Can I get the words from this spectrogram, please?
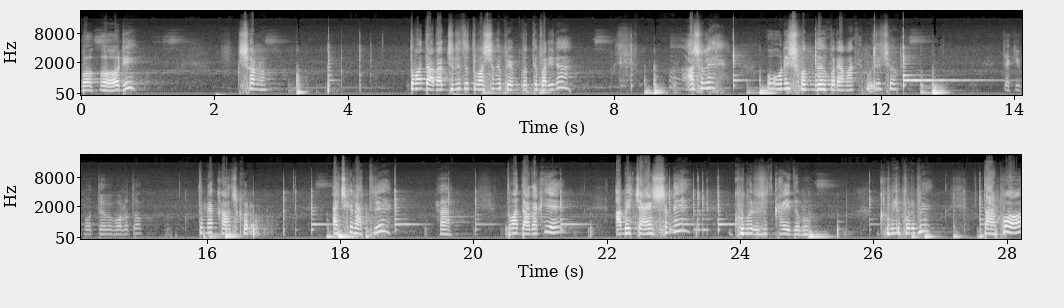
বহরি। শোনো, তোমার দাদার জন্য তো তোমার সঙ্গে প্রেম করতে পারি না। আসলে উনি সন্দেহ করে আমাকে, বুঝেছ? তা কি করতে হবে বলো তো? তুমি এক কাজ করো। আজকে রাত্রে হ্যাঁ তোমার দাদাকে আমি চায়ের সঙ্গে ঘুমের ওষুধ খাইয়ে দেবো। ঘুমিয়ে পড়বে, তারপর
